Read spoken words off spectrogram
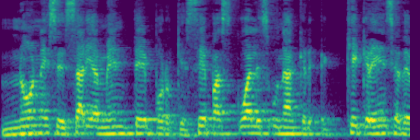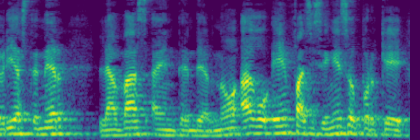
no necesariamente porque sepas cuál es una qué creencia deberías tener la vas a entender, ¿no? Hago énfasis en eso porque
